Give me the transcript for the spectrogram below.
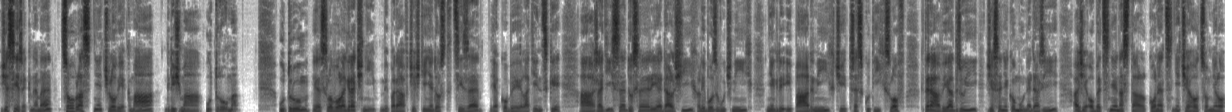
že si řekneme, co vlastně člověk má, když má utrum. Utrum je slovo legrační, vypadá v češtině dost cize, jakoby latinsky, a řadí se do série dalších libozvučných, někdy i pádných či třeskutých slov, která vyjadřují, že se někomu nedaří a že obecně nastal konec něčeho, co mělo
